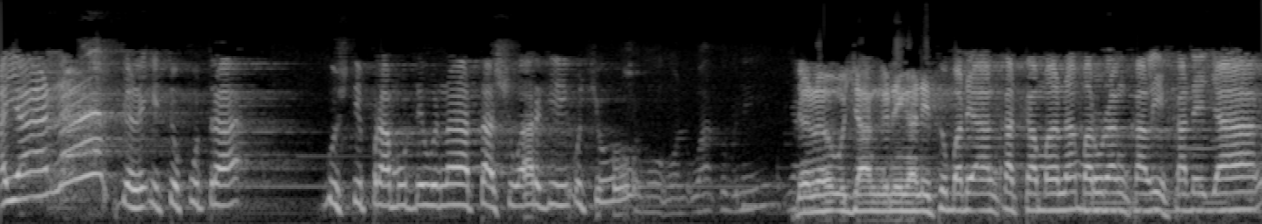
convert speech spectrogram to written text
anak dari itu putra Gusti Prabu Dewanata Suwargi Ucu. Dele ujang geningan itu badai angkat ke mana baru rangkali kadejang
